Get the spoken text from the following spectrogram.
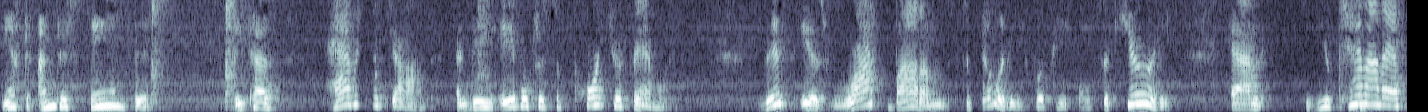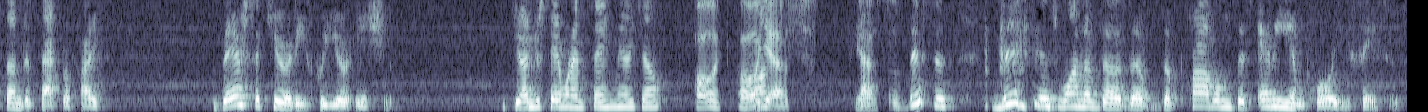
You have to understand this because having a job and being able to support your family. This is rock bottom stability for people, security. And you cannot ask them to sacrifice their security for your issue. Do you understand what I'm saying, Mary Jo? Oh, oh well, yes. Yes. So this is this is one of the, the, the problems that any employee faces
